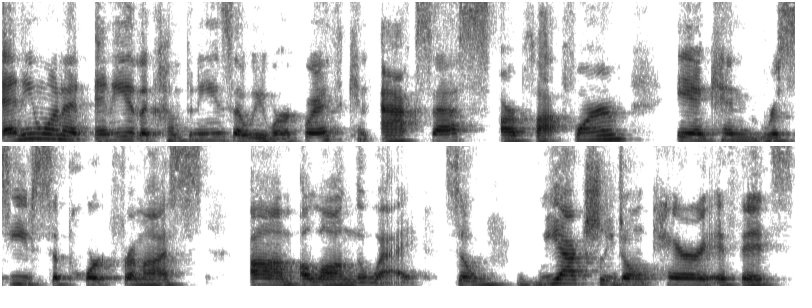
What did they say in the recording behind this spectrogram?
anyone at any of the companies that we work with can access our platform and can receive support from us um, along the way. So we actually don't care if it's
